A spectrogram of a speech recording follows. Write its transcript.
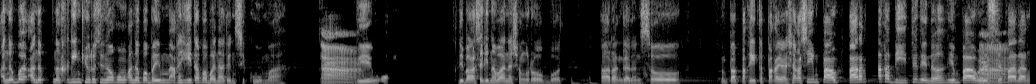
ano ba, ano, naging curious din ako kung ano pa ba yung, makikita pa ba natin si Kuma? Ah. Di, di ba kasi ginawa na siyang robot? Parang ganun. So, magpapakita pa kaya siya. Kasi yung pow- parang nakabitin eh, no? Yung powers Ah. niya, parang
